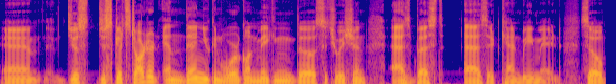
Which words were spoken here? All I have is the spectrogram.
And just just get started and then you can work on making the situation as best as it can be made. So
